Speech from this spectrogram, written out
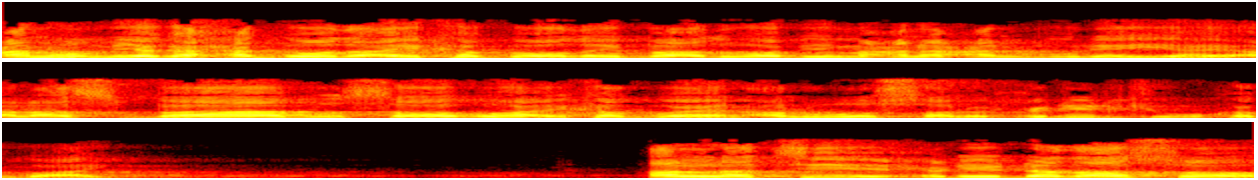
canhum yaga xaggooda ay ka go'day ba'du waa bimacnaa can buu leeyahay alasbaabu sababuha ay ka go'een alwusalu xidhiidhkii uu ka go'ay. Allatii xidhiidhadaasoo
